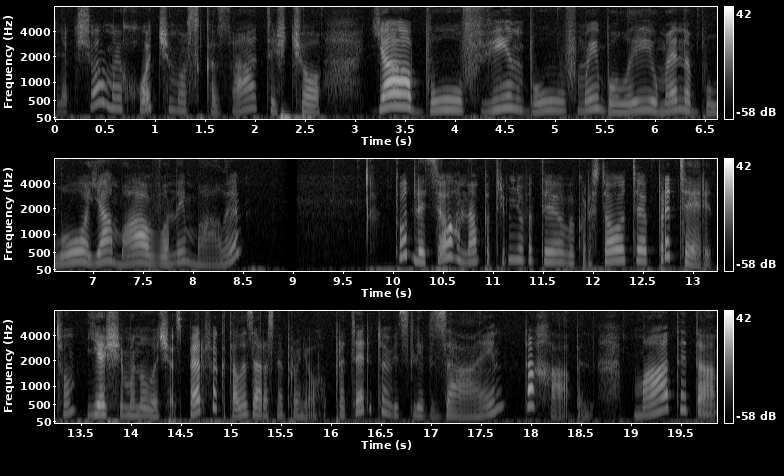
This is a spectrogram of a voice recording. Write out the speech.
Якщо ми хочемо сказати, що я був, він був, ми були, у мене було, я мав, вони мали, то для цього нам потрібно використовувати претеритум. Є ще минулий час perfect, але зараз не про нього. Претеритум від слів sein та haben. Мати та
